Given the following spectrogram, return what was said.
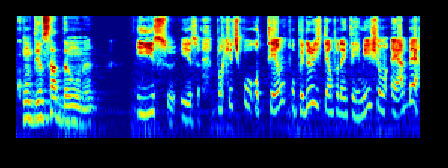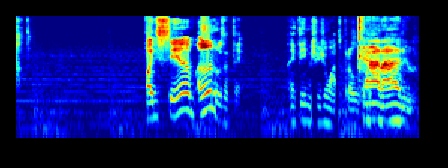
condensadão, né? Isso, isso. Porque, tipo, o tempo, o período de tempo da intermission é aberto. Pode ser anos até. A intermission de um ato pra outro. Caralho.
